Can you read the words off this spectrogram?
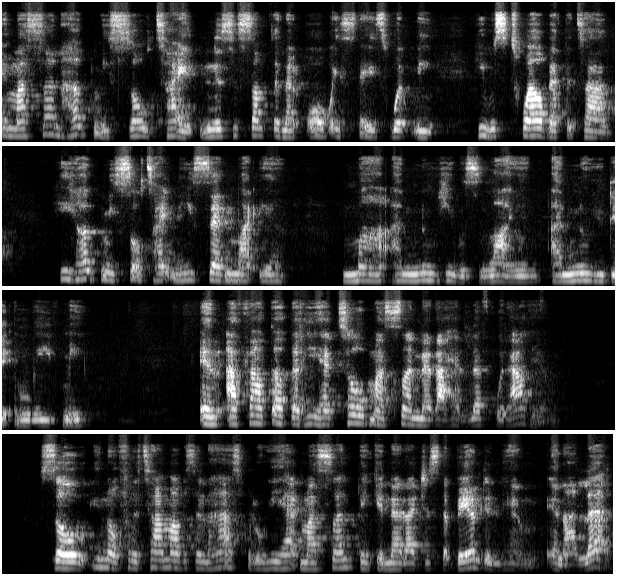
and my son hugged me so tight and this is something that always stays with me he was 12 at the time he hugged me so tight and he said in my ear, Ma, I knew he was lying. I knew you didn't leave me. And I found out that he had told my son that I had left without him. So, you know, for the time I was in the hospital, he had my son thinking that I just abandoned him and I left.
